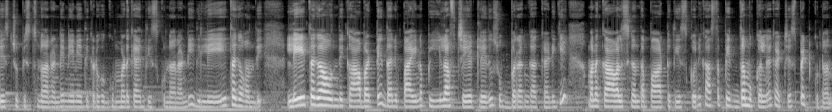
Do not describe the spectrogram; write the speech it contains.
చేసి చూపిస్తున్నానండి. నేనైతే ఇక్కడ ఒక గుమ్మడికాయని తీసుకున్నానండి. ఇది లేతగా ఉంది. లేతగా ఉంది కాబట్టి దానిపైన పీల్ ఆఫ్ చేయట్లేదు. శుభ్రంగా కడిగి మనకు కావలసినంత పార్ట్ తీసుకొని కాస్త పెద్ద ముక్కలుగా కట్ చేసి పెట్టుకున్నాను.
